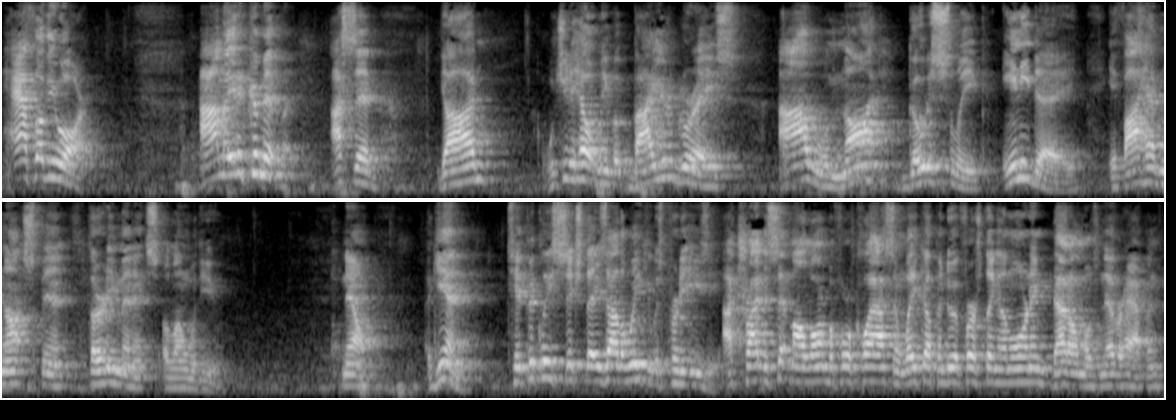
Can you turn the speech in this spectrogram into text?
half of you are. I made a commitment I said, God, I want you to help me, but by your grace, I will not go to sleep any day if I have not spent 30 minutes alone with you. Now, again, typically six days out of the week, it was pretty easy. I tried to set my alarm before class and wake up and do it first thing in the morning. That almost never happened.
